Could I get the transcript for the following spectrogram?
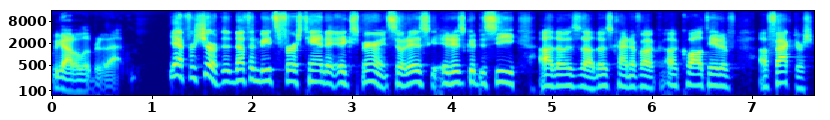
we got a little bit of that. Yeah, for sure. Nothing beats firsthand experience. So it is it is good to see uh, those uh, those kind of uh, uh qualitative uh, factors.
